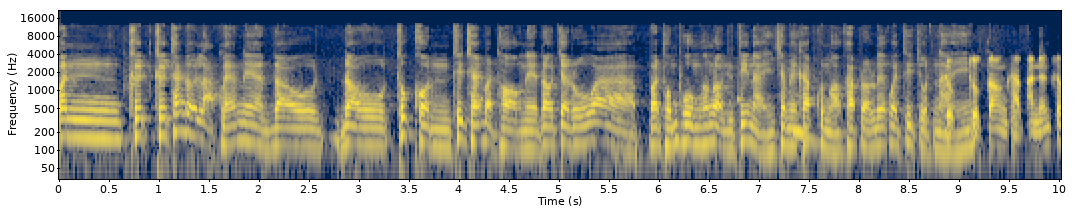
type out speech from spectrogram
มันคือคือถ้าโดยหลักแล้วเนี่ยเราเราทุกคนที่ใช้บัตรทองเนี่ยเราจะรู้ว่าปฐมภูมิของเราอยู่ที่ไหนใช่ไหมครับคุณหมอครับ เราเลือกไว้ที่จุดไหน ถูกถูกต้องครับ อันนั้นก็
